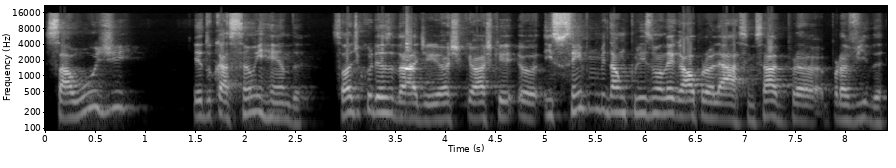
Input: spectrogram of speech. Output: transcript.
Saúde, educação e renda. Só de curiosidade, eu acho que eu acho que eu, isso sempre me dá um prisma legal para olhar, assim, sabe, para a vida.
